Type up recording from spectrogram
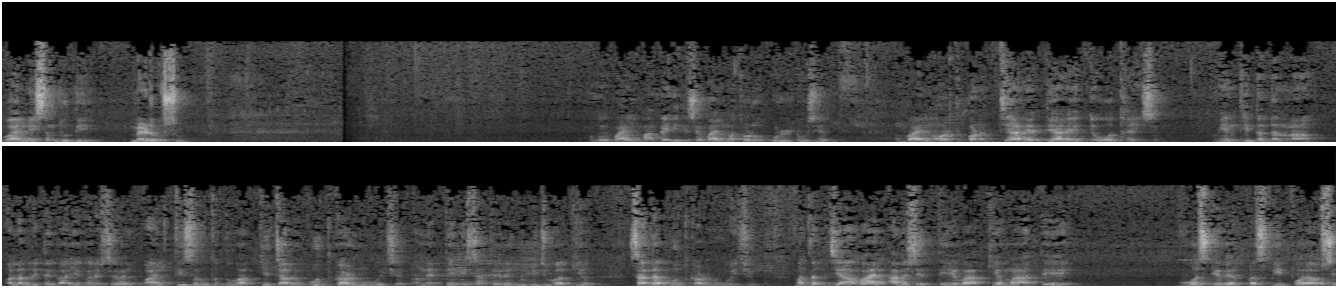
વાયલની સમજૂતી મેળવશું. વાઇલમાં કઈ રીતે છે? વાઇલમાં થોડું ઉલટું છે. વાઇલનો અર્થ પણ જ્યારે ત્યારે એવો થાય છે. વેનથી તદ્દન અલગ રીતે કાર્ય કરે છે વાઇલથી શરૂ થતું વાક્ય ચાલુ ભૂતકાળનું હોય છે અને તેની સાથે રહેલું બીજું વાક્ય સાદા ભૂતકાળનું હોય છે મતલબ જ્યાં વાઇલ આવે છે તે વાક્યમાં તે વોઝ કે વેર પ્લસ બી ફોર આવશે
